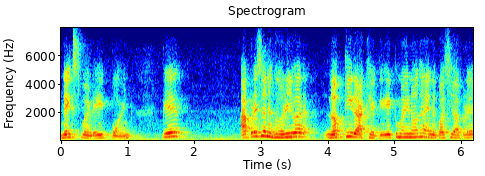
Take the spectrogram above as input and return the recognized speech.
next point eight point કે આપણે છે ને ઘણીવાર નક્કી રાખીએ કે એક મહિનો થાય ને પછી આપણે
